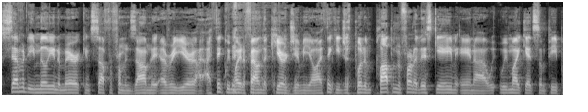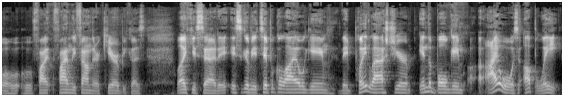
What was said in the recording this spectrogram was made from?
70 million Americans suffer from insomnia every year. I think we might have found the cure, Jimmy. I think you just put him, plop him in front of this game, and uh, we, we, might get some people who, who fi- finally found their cure because, like you said, it, it's going to be a typical Iowa game. They played last year in the bowl game. Iowa was up late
